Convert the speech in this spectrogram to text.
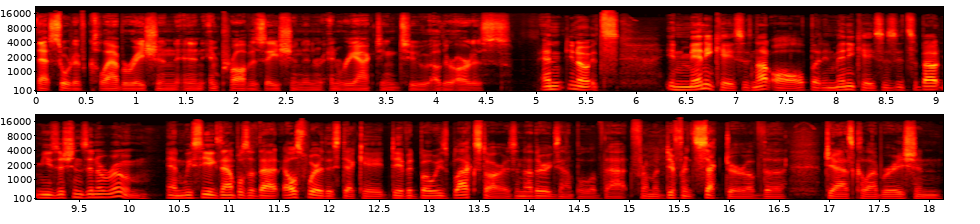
that sort of collaboration and improvisation and, and reacting to other artists. And, you know, it's in many cases, not all, but in many cases, it's about musicians in a room. And we see examples of that elsewhere this decade. David Bowie's Blackstar is another example of that from a different sector of the jazz collaboration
